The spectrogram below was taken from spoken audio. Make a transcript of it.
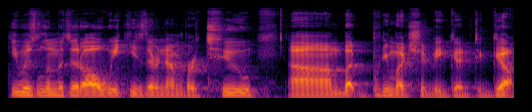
He was limited all week. He's their number two, um, but pretty much should be good to go.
